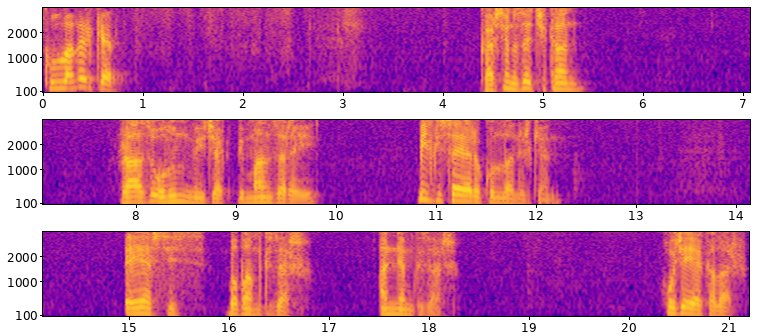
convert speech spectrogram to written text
kullanırken karşınıza çıkan razı olunmayacak bir manzarayı bilgisayarı kullanırken eğer siz babam kızar, annem kızar, hoca yakalar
